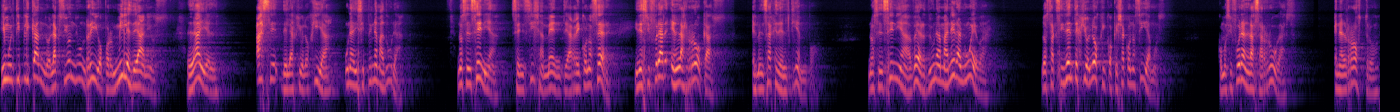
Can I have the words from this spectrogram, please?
y multiplicando la acción de un río por miles de años. Lyell hace de la geología una disciplina madura. Nos enseña sencillamente a reconocer y descifrar en las rocas el mensaje del tiempo nos enseña a ver de una manera nueva los accidentes geológicos que ya conocíamos, como si fueran las arrugas en el rostro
